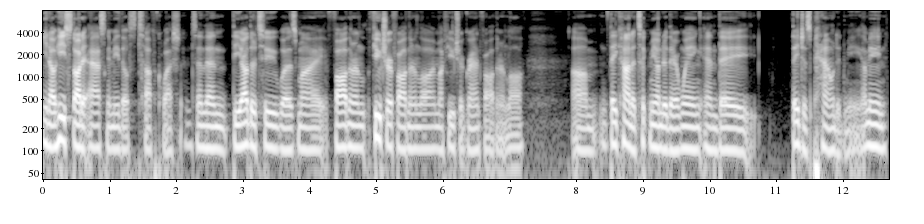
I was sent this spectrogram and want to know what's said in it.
you know, he started asking me those tough questions. And then the other two was my father and future father-in-law and my future grandfather-in-law. Um, they kind of took me under their wing, and they they just pounded me. I mean,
